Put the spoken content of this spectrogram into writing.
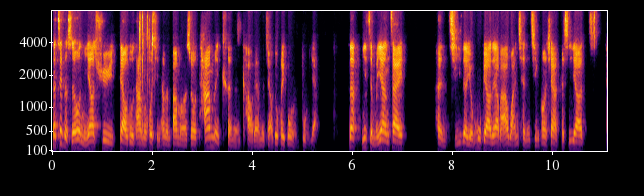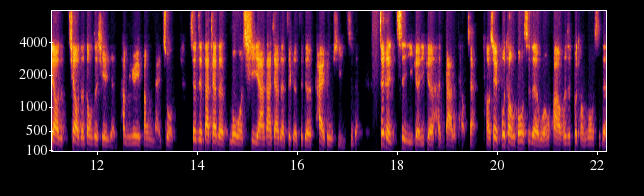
那这个时候你要去调度他们或请他们帮忙的时候，他们可能考量的角度会跟我们不一样。那你怎么样在很急的有目标的要把它完成的情况下，可是要调的叫得动这些人，他们愿意帮你来做，甚至大家的默契啊，大家的这个这个态度是一致的，这个是一个一个很大的挑战。好，所以不同公司的文化或是不同公司的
